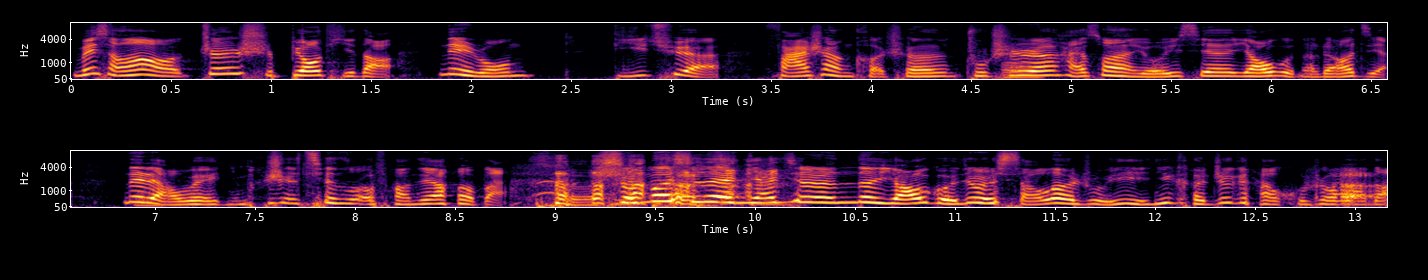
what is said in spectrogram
没想到真是标题党，内容的确乏善可陈，主持人还算有一些摇滚的了解。那嗯两位，你们是进错房间了吧？什么现在年轻人的摇滚就是享乐主义，你可真敢胡说八道！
